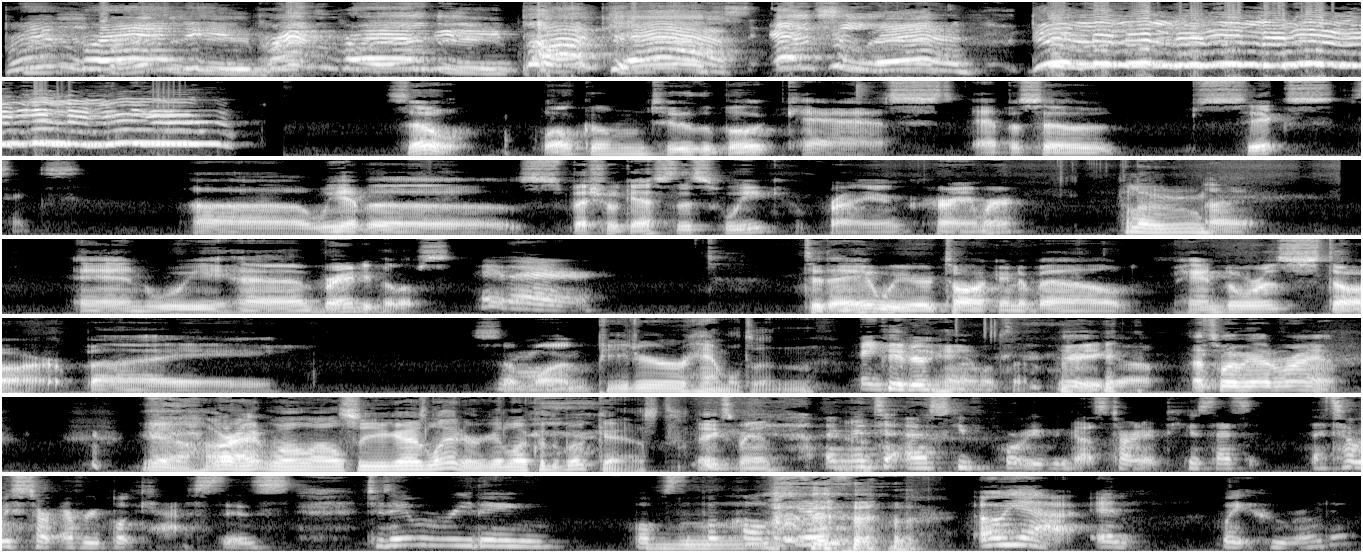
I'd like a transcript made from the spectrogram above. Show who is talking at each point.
Speaker 1: Brin Brandy, Brin Brandy podcast, excellent.
Speaker 2: So, welcome to the Bookcast, episode six.
Speaker 1: Six.
Speaker 2: Uh, we have a special guest this week, Ryan Kramer,
Speaker 3: Hello.
Speaker 2: uh, and we have Brandy Phillips.
Speaker 1: Hey there.
Speaker 2: Today we are talking about Pandora's Star by someone.
Speaker 3: Peter Hamilton.
Speaker 1: Thank
Speaker 2: Peter
Speaker 1: you.
Speaker 2: Hamilton. There you go. That's why we had Ryan.
Speaker 3: Yeah. All right. Well, I'll see you guys later. Good luck with the bookcast.
Speaker 2: Thanks, man.
Speaker 1: I meant to ask you before we even got started because that's that's how we start every bookcast. Is today we're reading what was the book called again? oh yeah, and wait, who wrote it?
